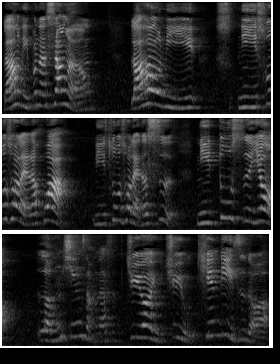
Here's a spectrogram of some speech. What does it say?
然后你不能伤人，然后你你说出来的话，你做出来的事，你都是要人心什么的，是就要有具有天地之德，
